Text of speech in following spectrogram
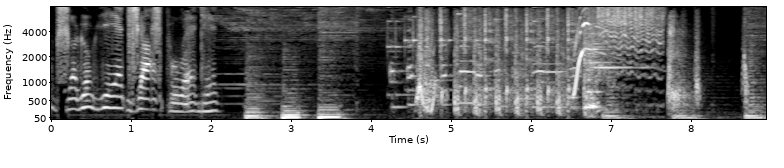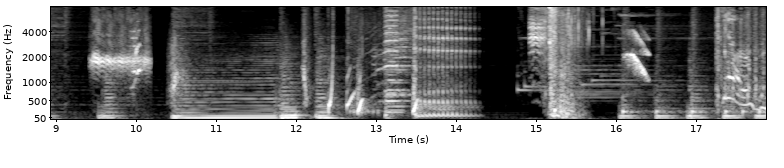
Absolutely exasperated. Here.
